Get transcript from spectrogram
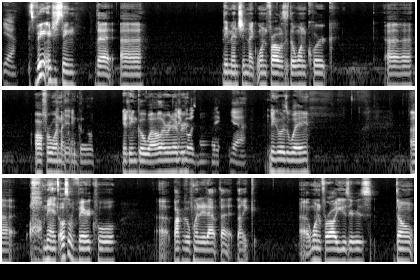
Yeah. It's very interesting that uh, they mentioned like one for all was like the one quirk. Uh, all for one that like didn't go. it didn't go well or whatever. Didn't go his way. Yeah. didn't go his way. Uh, oh man, it's also very cool. Uh, Bakugo pointed out that like, uh, one for all users don't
